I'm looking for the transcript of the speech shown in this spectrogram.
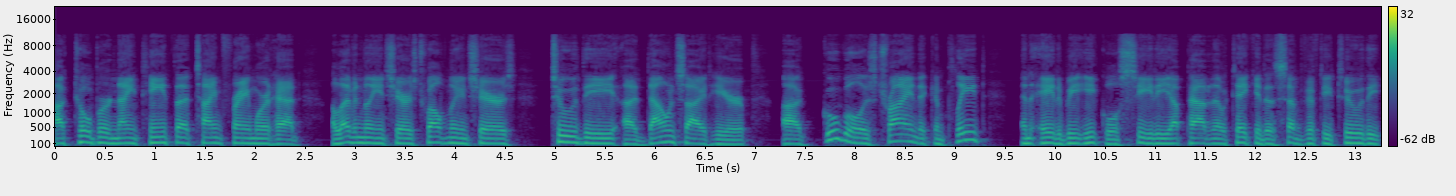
October 19th uh, time frame where it had 11 million shares, 12 million shares to the downside here. Google is trying to complete an A to B equals CD up pattern that would take you to 752. The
